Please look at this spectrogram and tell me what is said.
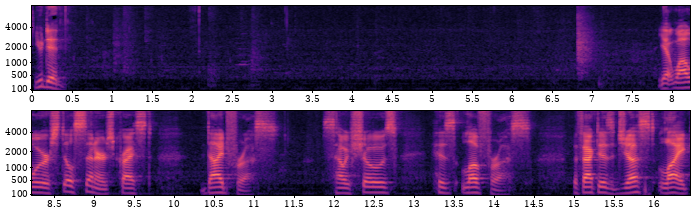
You did. Yet while we were still sinners, Christ died for us. This is how he shows his love for us. The fact is, just like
